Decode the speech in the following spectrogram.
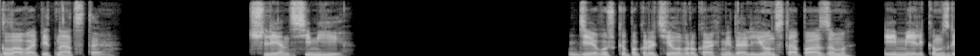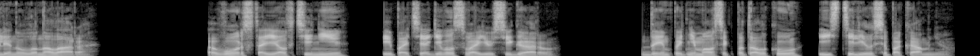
Глава 15. Член семьи. Девушка покрутила в руках медальон с топазом и мельком взглянула на Лара. Вор стоял в тени и подтягивал свою сигару. Дым поднимался к потолку и стелился по камню.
